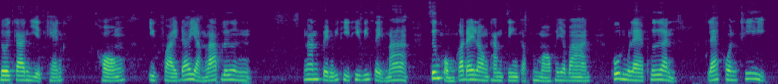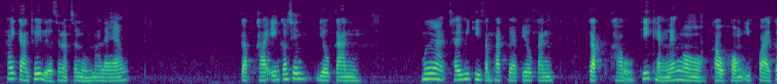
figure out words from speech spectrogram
โดยการเหยียดแขนของอีกฝ่ายได้อย่างราบรื่น นั่นเป็นวิธีที่วิเศษมาก ซึ่งผมก็ได้ลองทำจริงกับคุณหมอพยาบาล ผู้ดูแลเพื่อน และคนที่ให้การช่วยเหลือสนับสนุนมาแล้ว กับขาเองก็เช่นเดียวกัน เมื่อใช้วิธีสัมผัสแบบเดียวกัน กับเข่าที่แข็งและงอ เข่าของอีกฝ่ายก็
